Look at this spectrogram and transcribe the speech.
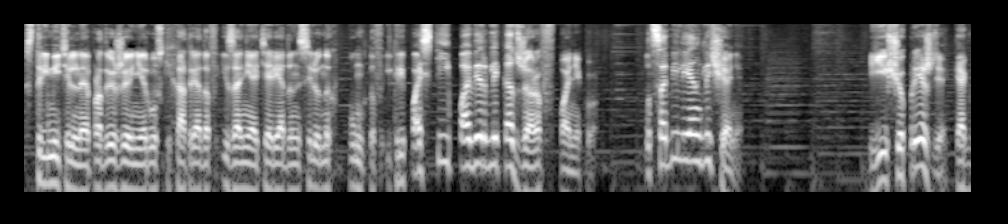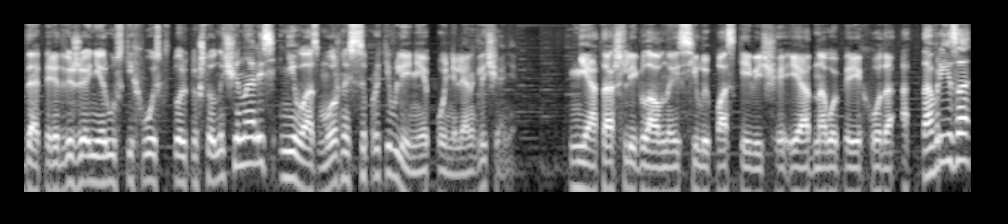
Стремительное продвижение русских отрядов и занятие ряда населенных пунктов и крепостей повергли Каджаров в панику. Подсобили и англичане. Еще прежде, когда передвижения русских войск только что начинались, невозможность сопротивления поняли англичане – не отошли главные силы Паскевича и одного перехода от Тавриза,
